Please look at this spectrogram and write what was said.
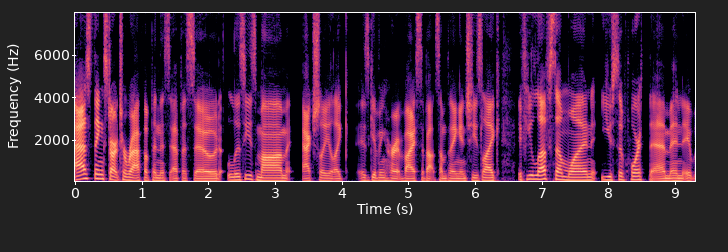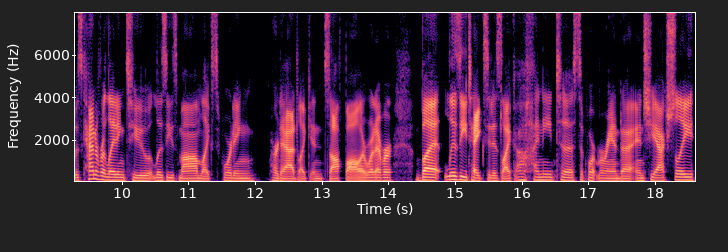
as things start to wrap up in this episode, Lizzie's mom actually like is giving her advice about something and she's like, if you love someone, you support them. And it was kind of relating to Lizzie's mom like supporting her dad like in softball or whatever. But Lizzie takes it as like, oh, I need to support Miranda. And she actually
